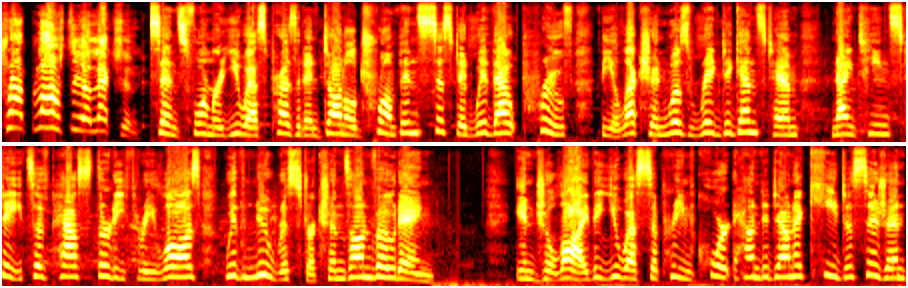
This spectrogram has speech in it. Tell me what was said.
Trump lost the election. Since former U.S. President Donald Trump insisted without proof the election was rigged against him, 19 states have passed 33 laws with new restrictions on voting. In July, the U.S. Supreme Court handed down a key decision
